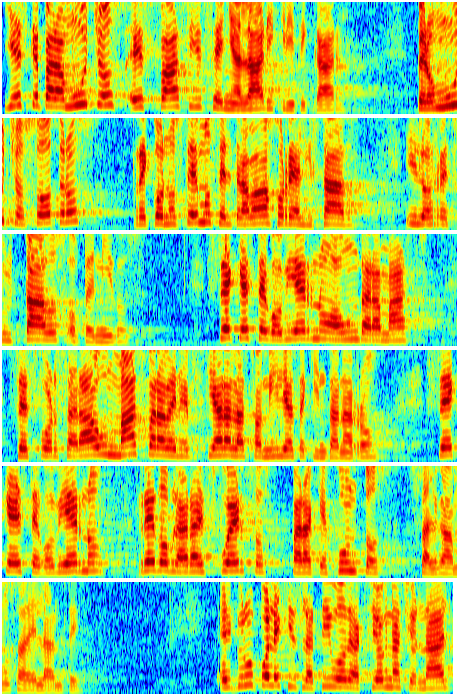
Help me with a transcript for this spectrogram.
Y es que para muchos es fácil señalar y criticar, pero muchos otros reconocemos el trabajo realizado y los resultados obtenidos. Sé que este gobierno aún dará más, se esforzará aún más para beneficiar a las familias de Quintana Roo. Sé que este gobierno redoblará esfuerzos para que juntos salgamos adelante. El Grupo Legislativo de Acción Nacional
